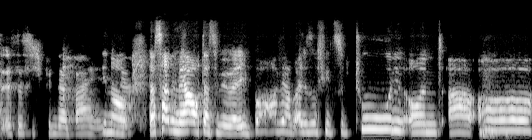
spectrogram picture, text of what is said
ist es, ich bin dabei. Genau, das hatten wir auch, dass wir überlegt, boah, wir haben alle so viel zu tun und äh, oh,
